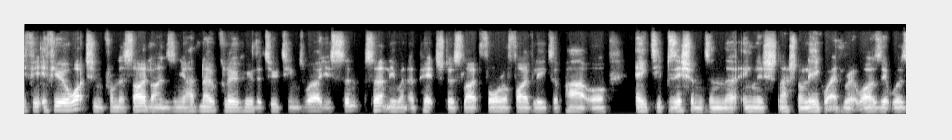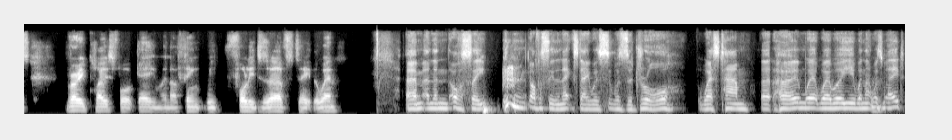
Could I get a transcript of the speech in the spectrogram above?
if you, if you were watching from the sidelines and you had no clue who the two teams were, you certainly wouldn't have pitched us like four or five leagues apart or 80 positions in the English National League, whatever it was. It was very close fought game, and I think we fully deserved to take the win. Um, and then obviously, obviously the next day was was the draw. West Ham at home. Where where were you when that was hmm. made?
